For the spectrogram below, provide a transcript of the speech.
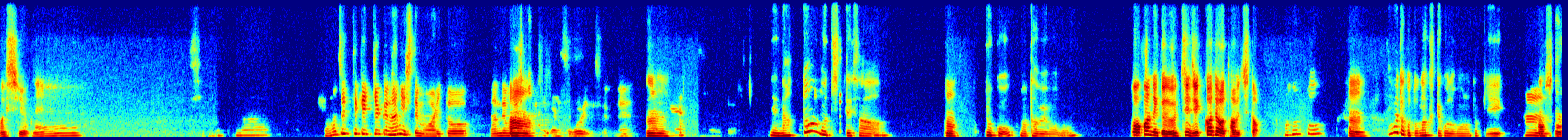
美味しいよね。お餅って結局何しても割と何でもすごいですよね。うん。で、納豆餅ってさ、うんどこの食べ物？わかんないけど、うち実家では食べてた。あ、本当？うん。食べたことなくて子供の時うんあ、そう。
